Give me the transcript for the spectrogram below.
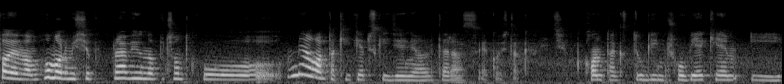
Powiem Wam, humor mi się poprawił. Na początku miałam taki kiepski dzień, ale teraz jakoś tak, wiecie, kontakt z drugim człowiekiem i,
